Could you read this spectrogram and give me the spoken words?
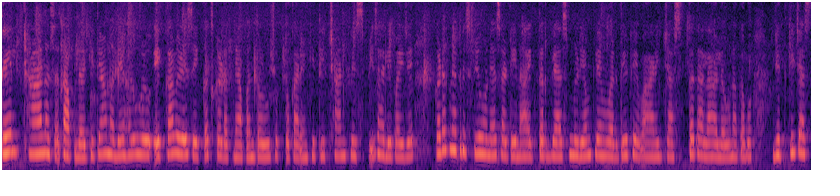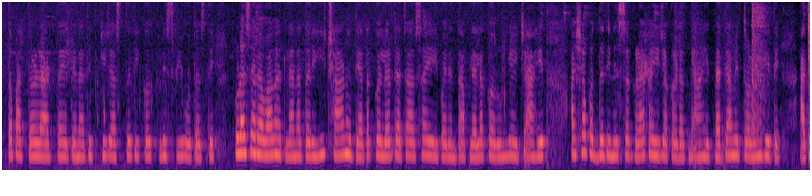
तेल छान असं तापलं की त्यामध्ये हळूहळू एका वेळेस एकच कडकणे आपण तळू शकतो. कारण की ती छान क्रिस्पी झाली पाहिजे. कडकण्या क्रिस्पी होण्यासाठी ना एकतर गॅस मिडियम फ्लेमवरती ठेवा आणि जास्त त्याला हलवू नका बो जितकी जास्त पातळ लाटता येते ना तितकी जास्त ती क्रिस्पी होत असते. थोडासा रवा घातला ना तरीही छान होते. आता कलर त्याचा असा येईपर्यंत आपल्याला करून घ्यायचे आहेत. अशा पद्धतीने सगळ्या काही ज्या कडकण्या आहेत ना त्या मी तळून घेते. आता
